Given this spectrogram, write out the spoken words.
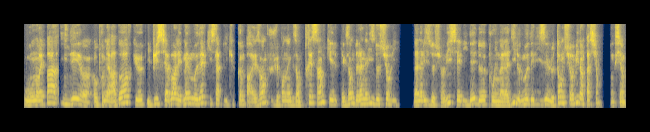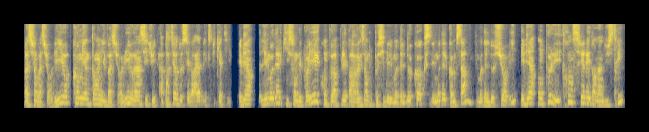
où on n'aurait pas idée euh, au premier abord qu'il puisse y avoir les mêmes modèles qui s'appliquent. Comme par exemple, je vais prendre un exemple très simple qui est l'exemple de l'analyse de survie. L'analyse de survie, c'est l'idée de, pour une maladie, de modéliser le temps de survie d'un patient. Donc, si un patient va survivre, combien de temps il va survivre, et ainsi de suite, à partir de ces variables explicatives. Eh bien, les modèles qui sont déployés, qu'on peut appeler par exemple, on peut citer les modèles de Cox, des modèles comme ça, des modèles de survie, eh bien, on peut les transférer dans l'industrie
